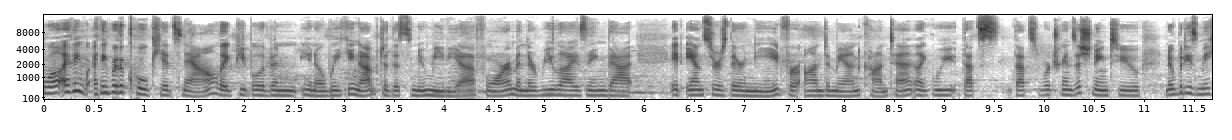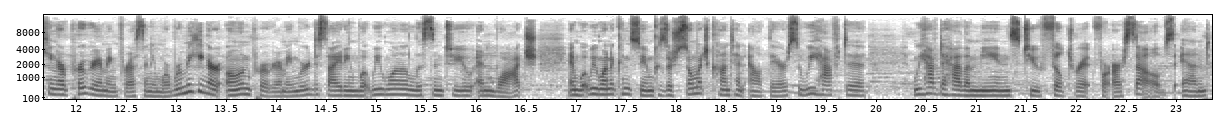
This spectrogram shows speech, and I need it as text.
Well, I think I think we're the cool kids now. Like people have been, you know, waking up to this new media form, and they're realizing that it answers their need for on-demand content. Like we, that's that's we're transitioning to. Nobody's making our programming for us anymore. We're making our own programming. We're deciding what we want to listen to and watch, and what we want to consume because there's so much content out there. So we have to we have to have a means to filter it for ourselves and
